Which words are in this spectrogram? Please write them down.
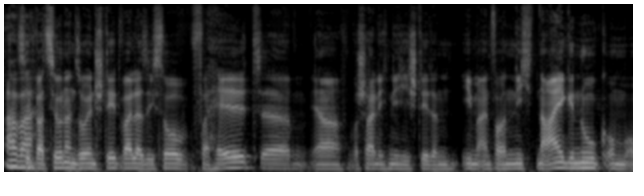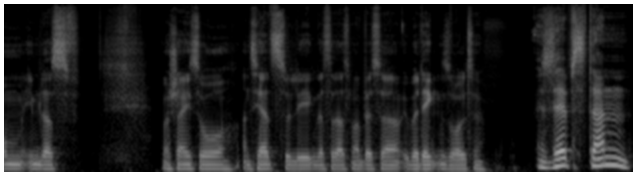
Aber Situation dann so entsteht, weil er sich so verhält. Ähm, ja, wahrscheinlich nicht. Ich stehe dann ihm einfach nicht nahe genug, um, um ihm das wahrscheinlich so ans Herz zu legen, dass er das mal besser überdenken sollte. selbst dann,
